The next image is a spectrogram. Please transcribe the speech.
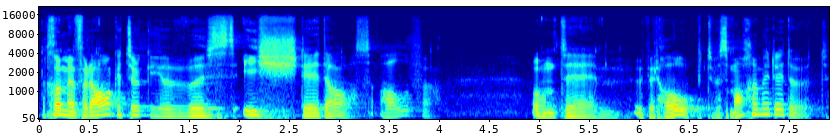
Da kommen Fragen zurück, ja, was ist denn das, Alpha? Und ähm, überhaupt, was machen wir denn dort?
